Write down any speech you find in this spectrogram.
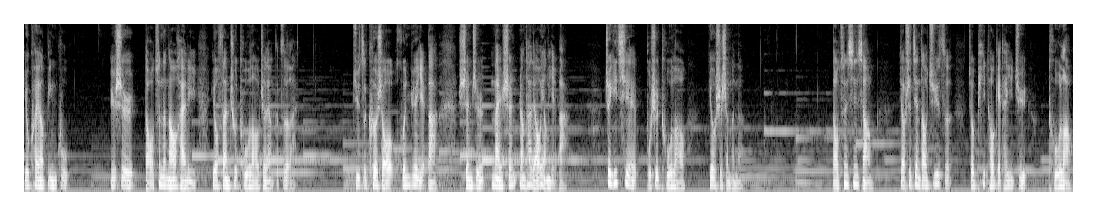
又快要病故。于是岛村的脑海里又泛出“徒劳”这两个字来。驹子恪守婚约也罢，甚至卖身让他疗养也罢，这一切不是徒劳，又是什么呢？岛村心想，要是见到驹子，就劈头给他一句“徒劳”。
